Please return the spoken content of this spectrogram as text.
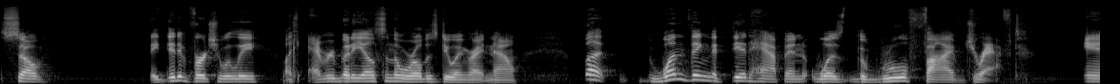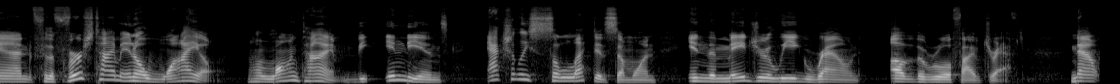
So, they did it virtually, like everybody else in the world is doing right now. But one thing that did happen was the Rule 5 draft. And for the first time in a while, a long time, the Indians actually selected someone in the major league round of the Rule 5 draft. Now,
